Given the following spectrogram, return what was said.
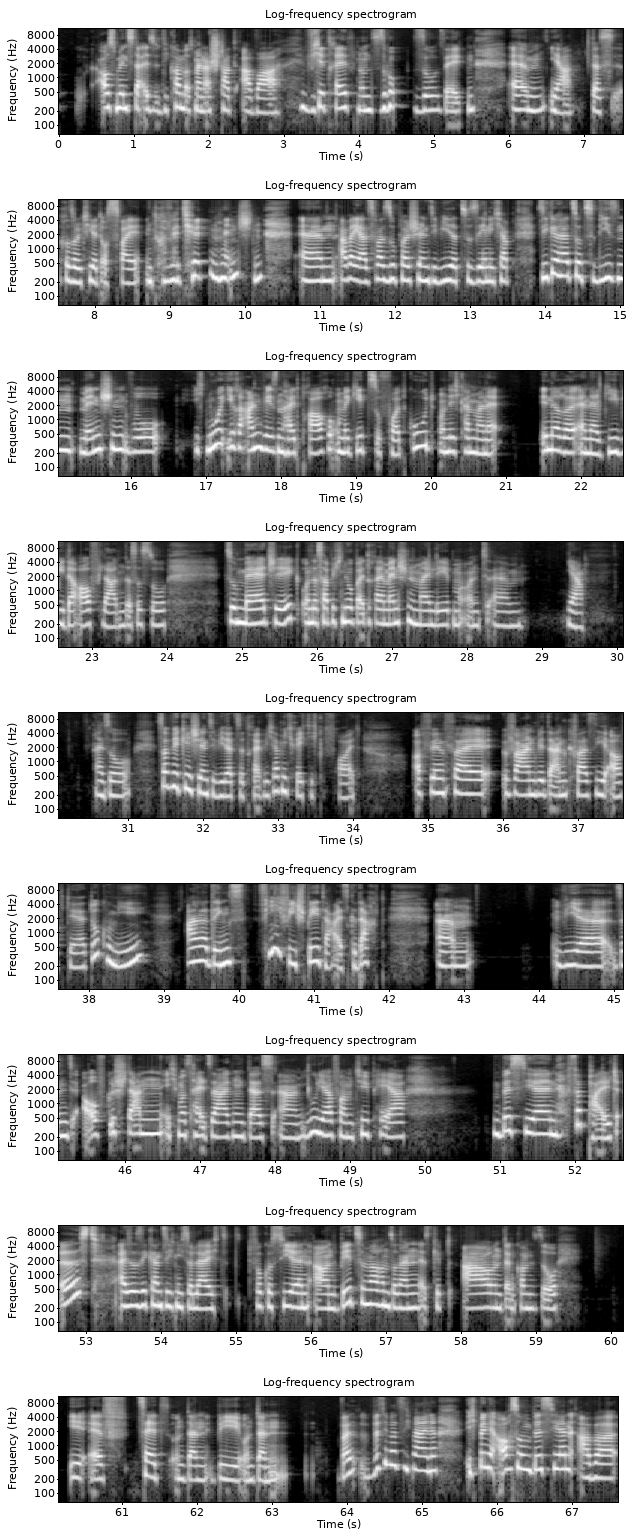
aus Münster, also die kommen aus meiner Stadt, aber wir treffen uns so, so selten. Ähm, ja, das resultiert aus zwei introvertierten Menschen. Ähm, aber ja, es war super schön, sie wiederzusehen. Ich habe, sie gehört so zu diesen Menschen, wo ich nur ihre Anwesenheit brauche und mir geht es sofort gut und ich kann meine innere Energie wieder aufladen. Das ist so, so Magic und das habe ich nur bei drei Menschen in meinem Leben und ähm, ja, Also es war wirklich schön, sie wieder zu treffen. Ich habe mich richtig gefreut. Auf jeden Fall waren wir dann quasi auf der Dokumi, allerdings viel, viel später als gedacht. Ähm, wir sind aufgestanden. Ich muss halt sagen, dass ähm, Julia vom Typ her ein bisschen verpeilt ist. Also sie kann sich nicht so leicht fokussieren, A und B zu machen, sondern es gibt A und dann kommt so E, F, Z und dann B und dann. Was, wisst ihr, was ich meine? Ich bin ja auch so ein bisschen, aber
